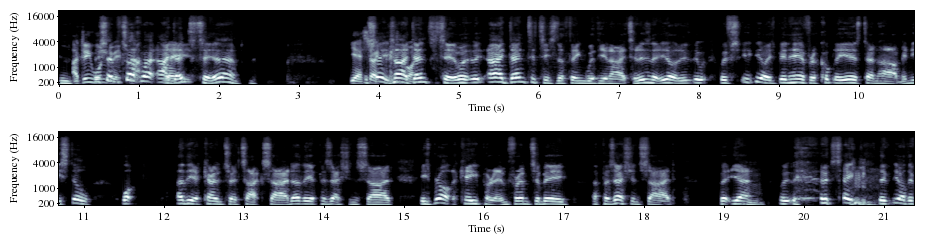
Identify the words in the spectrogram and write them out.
Hmm. I do wonder. So, talk about identity, yeah. Yeah, sorry. It's identity. Identity is the thing with United, isn't it? You know, we've you know he's been here for a couple of years, Ten Hag, and he's still what are they a counter attack side? Are they a possession side? He's brought the keeper in for him to be a possession side. But yeah, mm. we, say they, you know they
